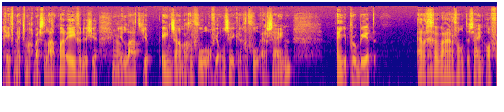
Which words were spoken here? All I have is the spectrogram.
Geef niks mag best, laat maar even. Dus je, Ja. je laat je eenzame gevoel of je onzekere gevoel er zijn. En je probeert erg gewaar van te zijn of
